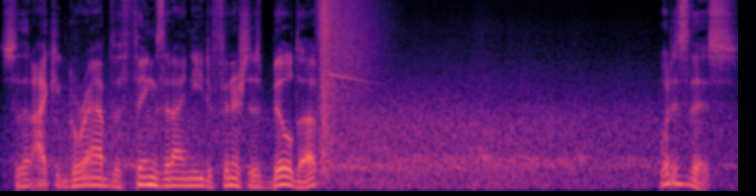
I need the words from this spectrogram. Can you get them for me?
so that I can grab the things that I need to finish this build up. What is this?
